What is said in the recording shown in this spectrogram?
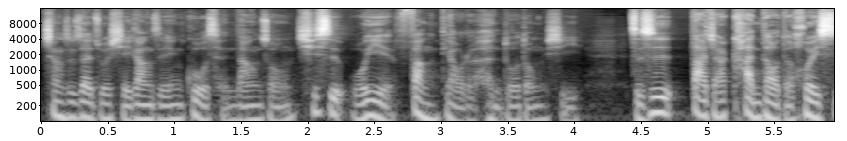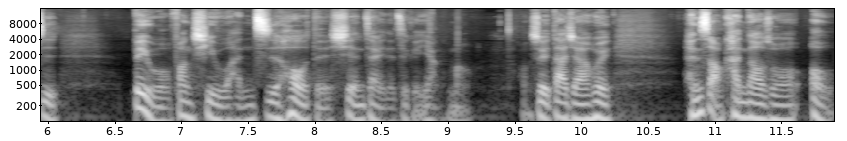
像是在做斜杠这件过程当中，其实我也放掉了很多东西，只是大家看到的会是被我放弃完之后的现在的这个样貌。所以大家会很少看到说哦，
